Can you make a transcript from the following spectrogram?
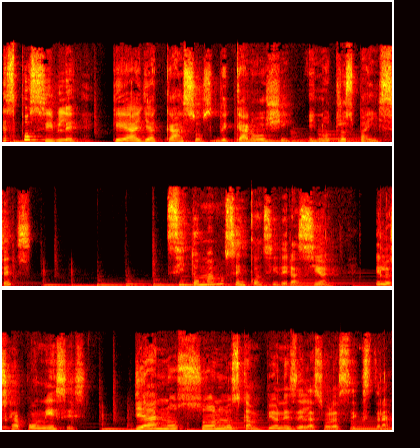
¿Es posible que haya casos de karoshi en otros países? Si tomamos en consideración que los japoneses ya no son los campeones de las horas extra,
